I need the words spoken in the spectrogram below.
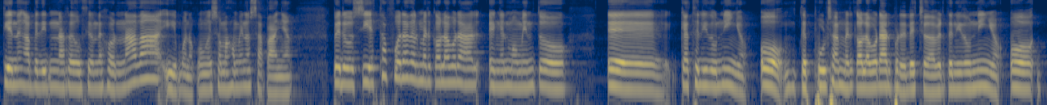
tienden a pedir una reducción de jornada y bueno, con eso más o menos se apaña. Pero si estás fuera del mercado laboral en el momento eh, que has tenido un niño o te expulsa al mercado laboral por el hecho de haber tenido un niño o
